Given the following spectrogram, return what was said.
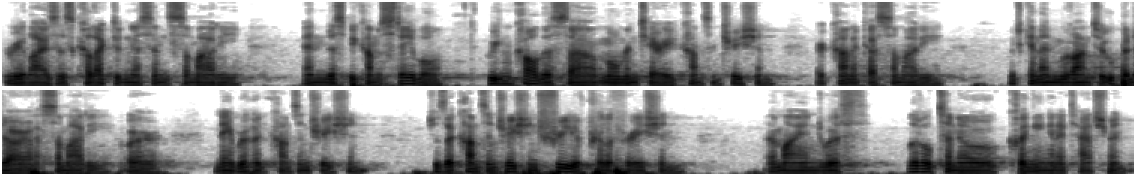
realizes collectedness and samadhi, and this becomes stable, we can call this uh, momentary concentration or khanika samadhi, which can then move on to upacara samadhi or neighborhood concentration, which is a concentration free of proliferation, a mind with little to no clinging and attachment.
